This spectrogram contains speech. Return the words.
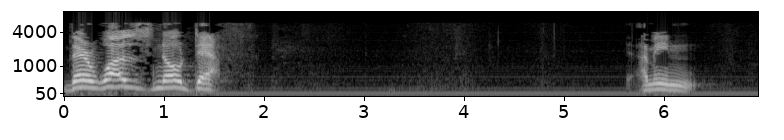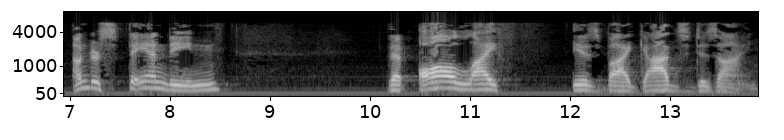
there was no death. I mean, understanding that all life is by God's design.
